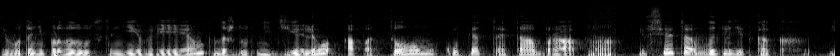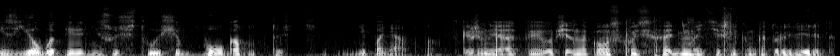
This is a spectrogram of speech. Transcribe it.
И вот они продадут это не евреям, подождут неделю, а потом купят это обратно. И все это выглядит как изъебы перед несуществующим богом. То есть непонятно. Скажи мне, а ты вообще знаком с хоть с одним айтишником, который верит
